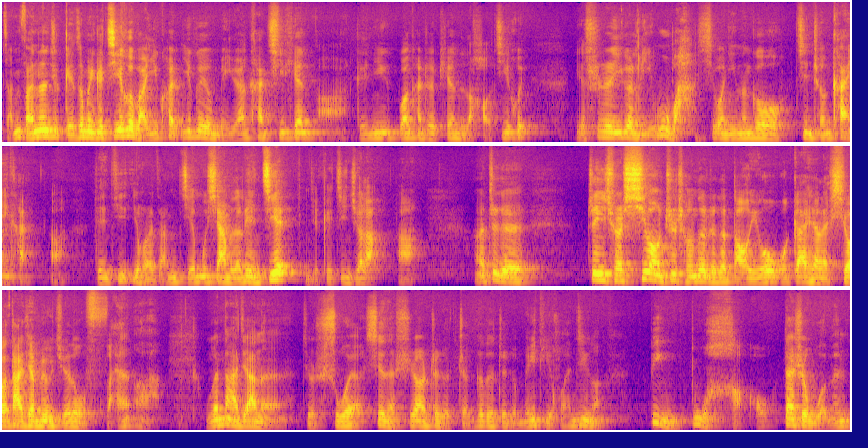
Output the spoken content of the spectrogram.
咱们反正就给这么一个机会吧，一块一个美元看七天啊，给您观看这个片子的好机会，也是一个礼物吧。希望您能够进城看一看啊，点击一会儿咱们节目下面的链接，你就可以进去了啊啊，这个这一圈希望之城的这个导游我干下来，希望大家没有觉得我烦啊，我跟大家呢。就是说呀，现在实际上这个整个的这个媒体环境啊，并不好。但是我们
